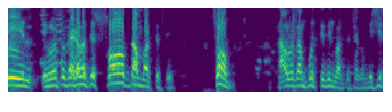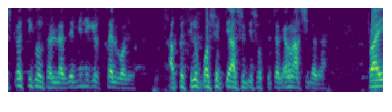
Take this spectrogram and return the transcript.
তেল, এগুলো তো দেখা যাচ্ছে সব দাম বাড়তেছে। সব। চাউলের দাম প্রত্যেকদিন বাড়তেছে এখন, বিশেষ করে চিকন চালটা যে মিনিকেট চাল বলে। আপনার ছিল পঁয়ষট্টি আষট্টি সত্তর টাকা, এখন আশি টাকা। প্রায়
